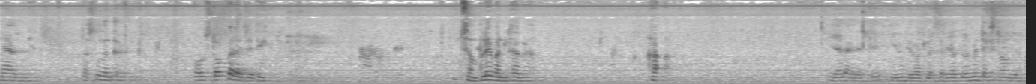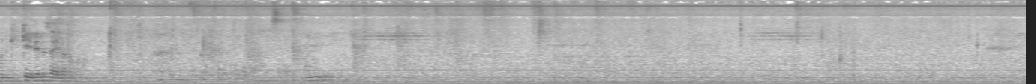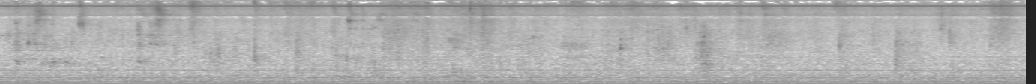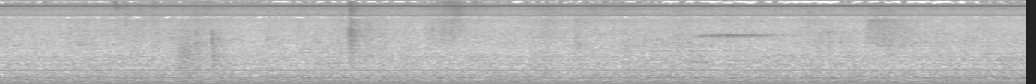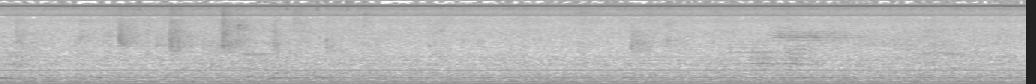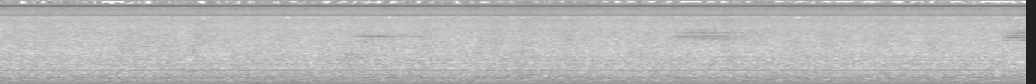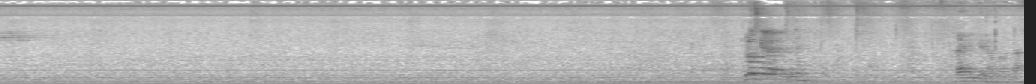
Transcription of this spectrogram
नाही अजून असून नंतर. हो stop करायचं ती. संपलंय पण सगळं. हां. यायला लागले ते. येऊन दिलं वाटलं सर यात दोन मिनटं एक्स्ट्रा होऊन दिलं पण केलेलं जायला नको Los que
